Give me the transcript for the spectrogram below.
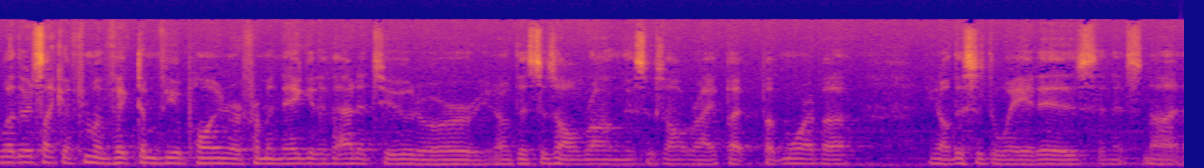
Whether it's like a, from a victim viewpoint or from a negative attitude or, you know, this is all wrong, this is all right, but, but more of a, you know, this is the way it is and it's not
